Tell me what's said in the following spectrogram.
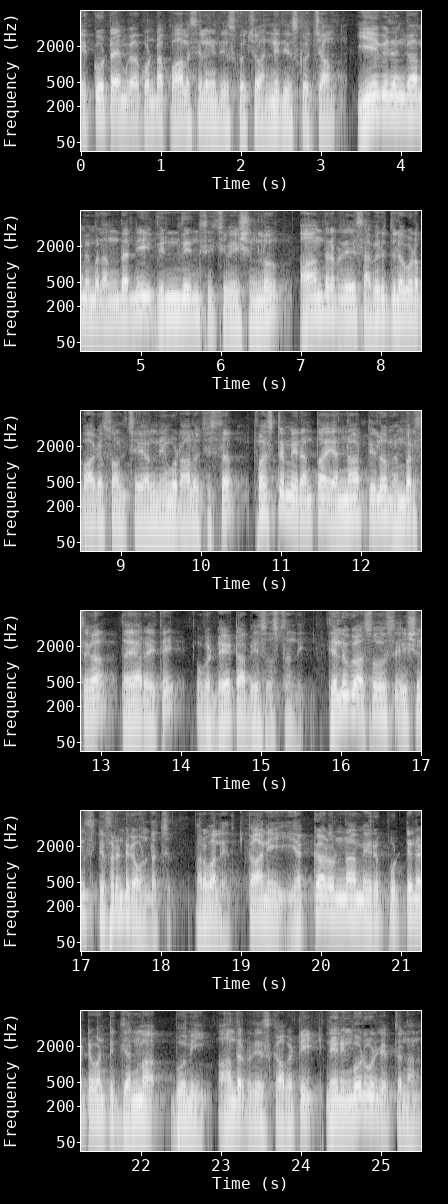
ఎక్కువ టైం కాకుండా పాలసీలని తీసుకొచ్చాం అన్ని తీసుకొచ్చాం. ఏ విధంగా మిమ్మల్ని అందరినీ విన్ విన్ సిచ్యువేషన్లో ఆంధ్రప్రదేశ్ అభివృద్ధిలో కూడా భాగస్వాములు చేయాలని నేను కూడా ఆలోచిస్తా. ఫస్ట్ మీరంతా ఎన్ఆర్టీలో మెంబర్స్గా తయారైతే ఒక డేటాబేస్ వస్తుంది. తెలుగు అసోసియేషన్స్ డిఫరెంట్గా ఉండొచ్చు. పర్వాలేదు. కానీ ఎక్కడున్నా మీరు పుట్టినటువంటి జన్మ భూమి ఆంధ్రప్రదేశ్ కాబట్టి నేను ఇంకోటి కూడా చెప్తున్నాను.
